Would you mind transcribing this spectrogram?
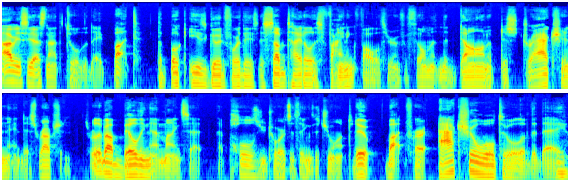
Obviously, that's not the tool of the day, but the book is good for this. The subtitle is Finding Follow Through and Fulfillment in the Dawn of Distraction and Disruption. It's really about building that mindset that pulls you towards the things that you want to do. But for our actual tool of the day,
